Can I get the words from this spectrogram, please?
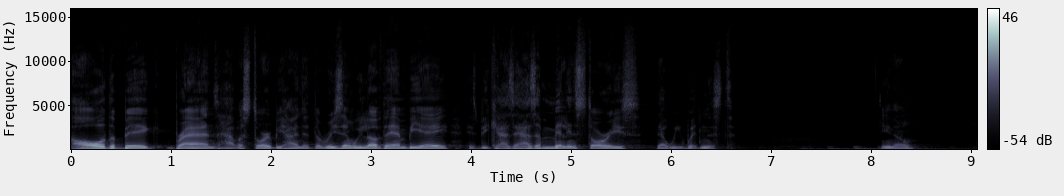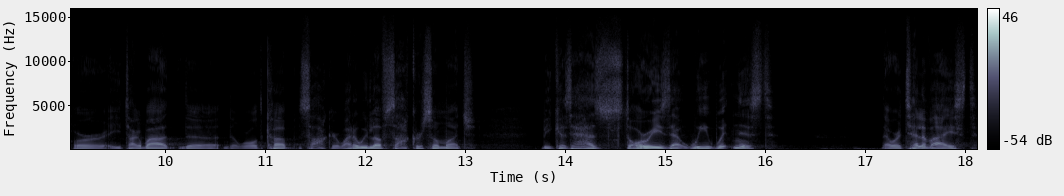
all the big brands have a story behind it the reason we love the nba is because it has a million stories that we witnessed you know or you talk about the the World Cup soccer. Why do we love soccer so much? Because it has stories that we witnessed, that were televised.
